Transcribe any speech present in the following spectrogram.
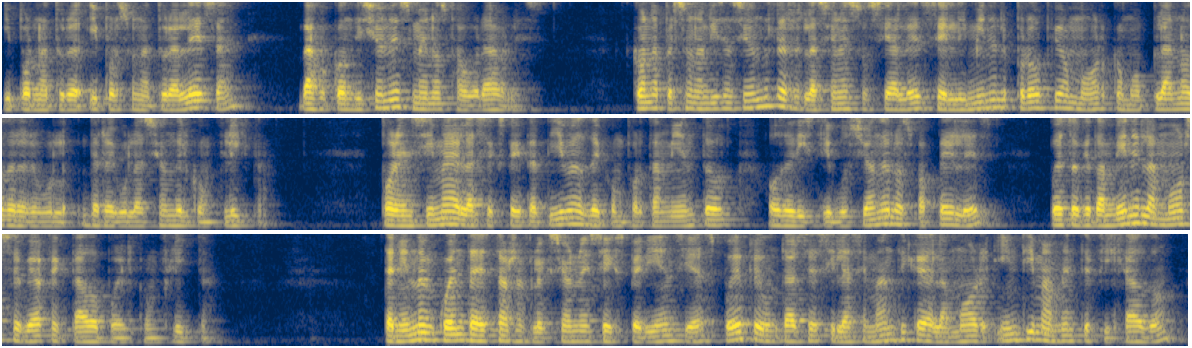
y por su naturaleza, bajo condiciones menos favorables. Con la personalización de las relaciones sociales se elimina el propio amor como plano de regulación del conflicto. Por encima de las expectativas de comportamiento o de distribución de los papeles, puesto que también el amor se ve afectado por el conflicto. Teniendo en cuenta estas reflexiones y experiencias, puede preguntarse si la semántica del amor íntimamente fijado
